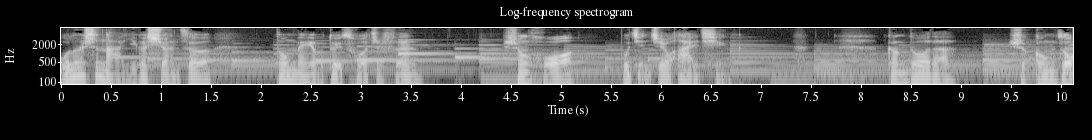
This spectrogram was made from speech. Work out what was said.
无论是哪一个选择，都没有对错之分。生活不仅只有爱情，更多的是工作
